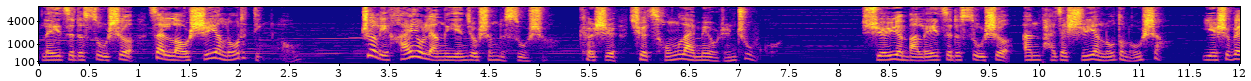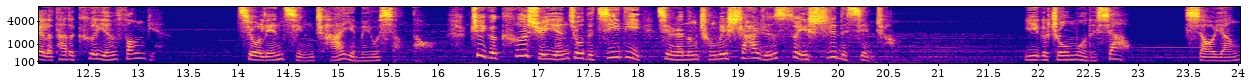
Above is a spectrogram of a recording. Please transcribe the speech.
雷子的宿舍在老实验楼的顶楼，这里还有两个研究生的宿舍，可是却从来没有人住过。学院把雷子的宿舍安排在实验楼的楼上，也是为了他的科研方便。就连警察也没有想到，这个科学研究的基地竟然能成为杀人碎尸的现场。一个周末的下午，小杨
